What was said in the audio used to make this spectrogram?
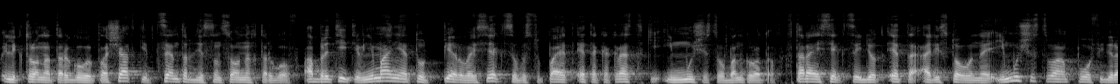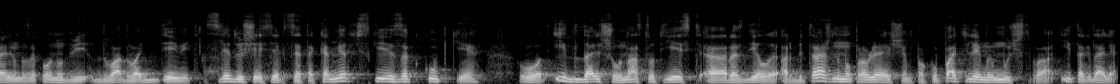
электронно-торговой площадки Центр дистанционных торгов. Обратите внимание, тут первая секция выступает, это как раз таки имущество банкротов. Вторая секция идет, это арестованное имущество по федеральному закону 229. Следующая секция это коммерческие закупки. Вот. И дальше у нас тут есть э, разделы арбитражным управляющим, покупателям имущества и так далее.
